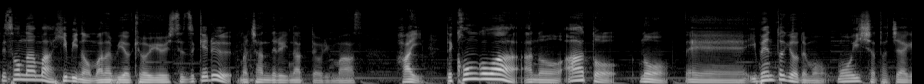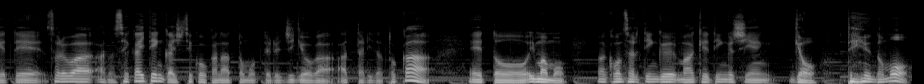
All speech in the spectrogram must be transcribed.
で、そんなまあ日々の学びを共有し続ける、まあ、チャンネルになっております。はい。で、今後は、あのアートの、えー、イベント業でももう一社立ち上げてそれはあの世界展開していこうかなと思ってる事業があったりだとか、えーと、今も、まあ、コンサルティングマーケティング支援業っていうのも、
